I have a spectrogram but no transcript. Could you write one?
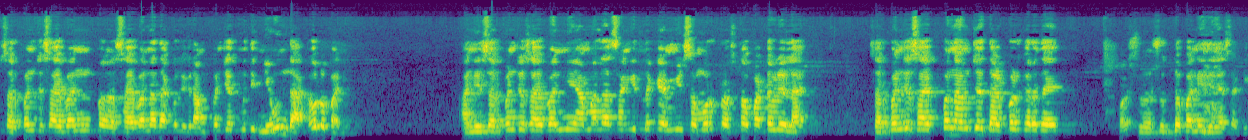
सरपंच साहेबां साहेबांना दाखवले ग्रामपंचायत मध्ये नेऊन दाखवलं पाणी. आणि सरपंच साहेबांनी आम्हाला सांगितलं की आम्ही समोर प्रस्ताव पाठवलेला आहे. सरपंच साहेब पण आमचे धडपड करत आहेत शुद्ध पाणी देण्यासाठी.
